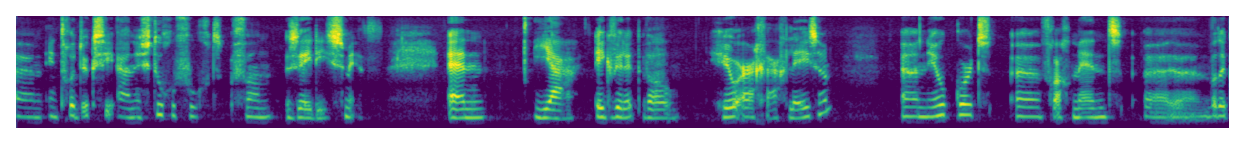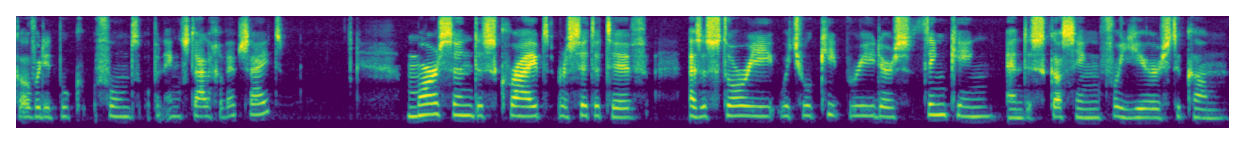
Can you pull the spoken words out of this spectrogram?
um, introductie aan is toegevoegd van Zadie Smith. En ja, ik wil het wel heel erg graag lezen. Een heel kort uh, fragment uh, wat ik over dit boek vond op een Engelstalige website. Morrison described recitative as a story which will keep readers thinking and discussing for years to come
